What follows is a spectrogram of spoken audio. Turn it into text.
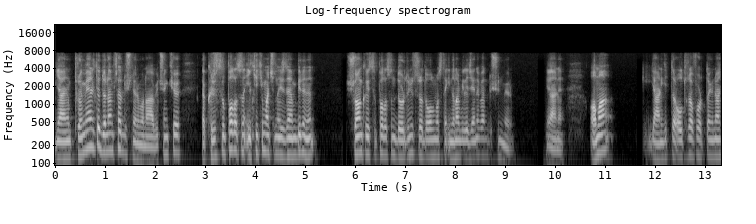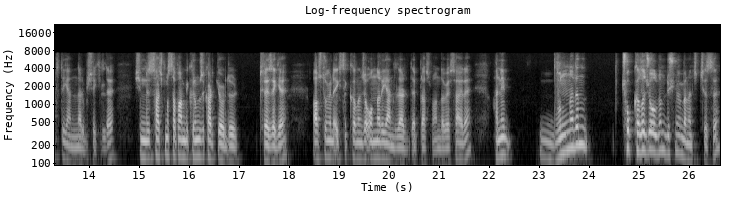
Yani Premier Lig'de dönemsel düşünüyorum onu abi. Çünkü ya Crystal Palace'ın ilk iki maçını izleyen birinin şu an Crystal Palace'ın dördüncü sırada olmasına inanabileceğini ben düşünmüyorum. Yani ama yani gittiler Old Trafford'da United'ı yendiler bir şekilde. Şimdi saçma sapan bir kırmızı kart gördü Trezeguet. Aston Villa eksik kalınca onları yendiler deplasmanda vesaire. Hani bunların çok kalıcı olduğunu düşünmüyorum ben açıkçası.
